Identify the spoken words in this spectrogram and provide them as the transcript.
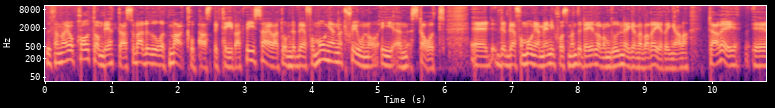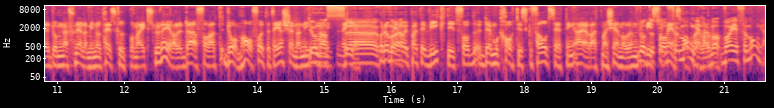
Utan när jag pratar om detta så var det ur ett makroperspektiv. Att vi säger att om det blir för många nationer i en stat, eh, det blir för många människor som inte delar de grundläggande värderingarna, där är eh, de nationella minoritetsgrupperna exkluderade därför att de har fått ett erkännande 1999. Jonas, och då menar vi på att det är viktigt för demokratisk förutsättning är att man känner en viss gemenskap. För många Vad, vad är för många?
